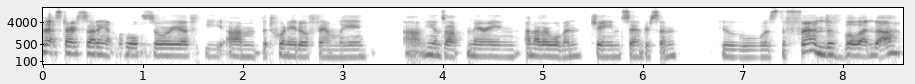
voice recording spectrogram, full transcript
that starts setting up the whole story of the um, the tornado family. Um, he ends up marrying another woman, Jane Sanderson, who was the friend of Belinda,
